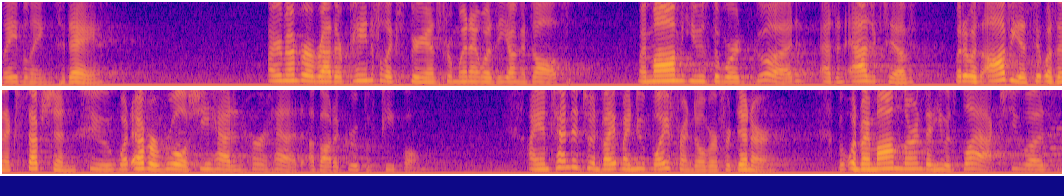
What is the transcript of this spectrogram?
labeling today. I remember a rather painful experience from when I was a young adult. My mom used the word good as an adjective but it was obvious it was an exception to whatever rule she had in her head about a group of people. I intended to invite my new boyfriend over for dinner, but when my mom learned that he was black, she was,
